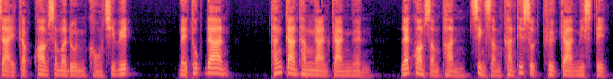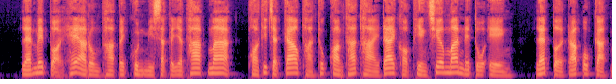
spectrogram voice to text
ใจกับความสมดุลของชีวิต ในทุกด้าน ทั้งการทำงานการเงิน และความสัมพันธ์สิ่งสำคัญที่สุดคือการมีสติ และไม่ปล่อยให้อารมณ์พาไปคุณมีศักยภาพมาก พอที่จะก้าวผ่านทุกความท้าทายได้ขอเพียงเชื่อมั่นในตัวเอง และเปิดรับโอกาสใ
